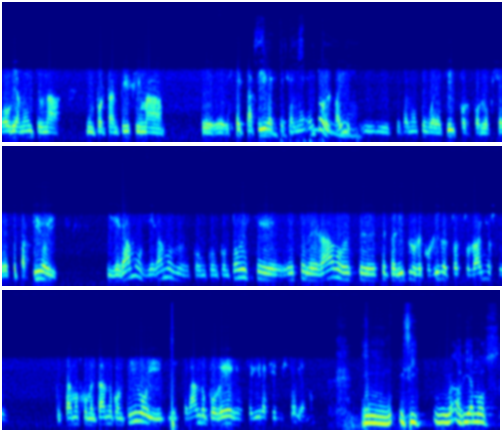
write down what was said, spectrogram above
obviamente una importantísima eh, expectativa, especialmente en todo el país, y especialmente en Guayaquil, por, por lo que será este partido. Y, y llegamos, llegamos con, con, todo este, este legado, este, este periplo recorrido de todos estos años que, estamos comentando contigo y, esperando poder seguir haciendo historia, ¿no? Em, y sí, mm, habíamos,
